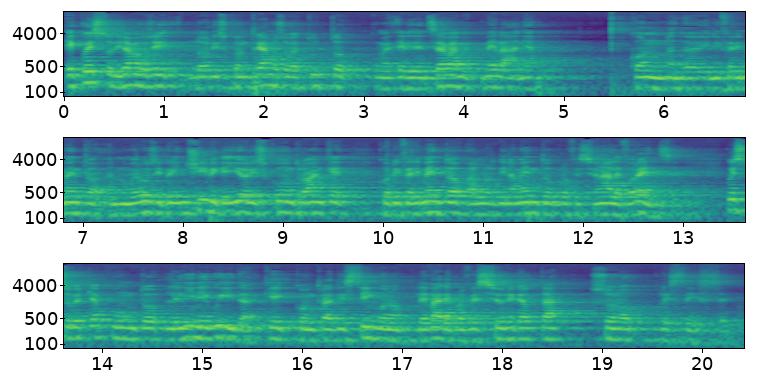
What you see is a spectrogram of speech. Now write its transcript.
E questo diciamo così lo riscontriamo soprattutto come evidenziava Melania con eh, riferimento a numerosi principi che io riscontro anche con riferimento all'ordinamento professionale forense. Questo perché appunto le linee guida che contraddistinguono le varie professioni in realtà sono le stesse.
